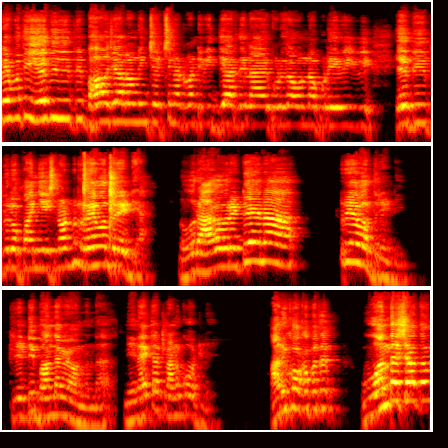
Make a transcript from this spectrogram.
లేకపోతే ఏబీవీపీ భావజాలం నుంచి వచ్చినటువంటి విద్యార్థి నాయకుడిగా ఉన్నప్పుడు ఏబీవీ ఏబీవీపీలో పనిచేసినప్పుడు రేవంత్ రెడ్డి. నువ్వు రాఘవరెడ్డి అయినా రేవంత్ రెడ్డి. రెడ్డి బంధం ఏమైనా ఉందా? నేనైతే అట్లా అనుకోవట్లేదు అనుకోకపోతే వంద శాతం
